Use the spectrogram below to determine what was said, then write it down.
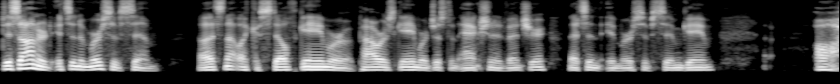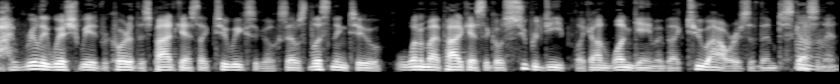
Dishonored, it's an immersive sim. Uh, it's not like a stealth game or a powers game or just an action adventure. That's an immersive sim game. Oh, I really wish we had recorded this podcast like two weeks ago because I was listening to one of my podcasts that goes super deep, like on one game. It'd be like two hours of them discussing uh-huh. it.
